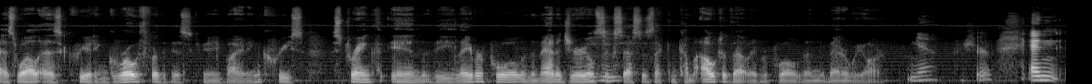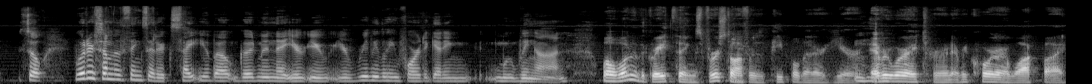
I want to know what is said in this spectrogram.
as well as creating growth for the business community by an increased strength in the labor pool and the managerial mm-hmm. successes that can come out of that labor pool, then the better we are. Yeah, for sure. And so, what are some of the things that excite you about Goodman that you're, you, are you are really looking forward to getting moving on? Well, one of the great things, first off, are the people that are here. Mm-hmm. Everywhere I turn, every corner I walk by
